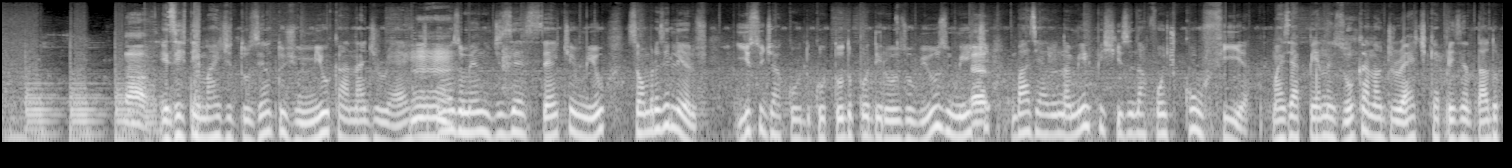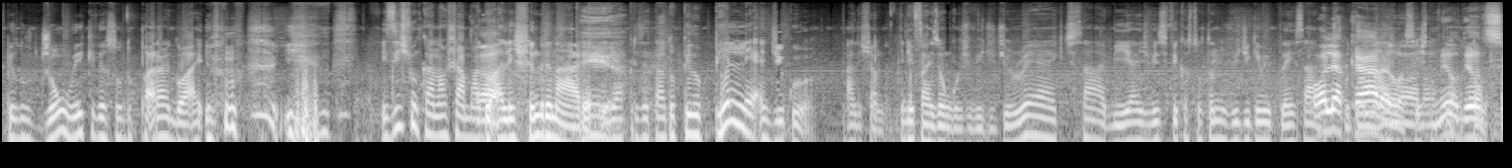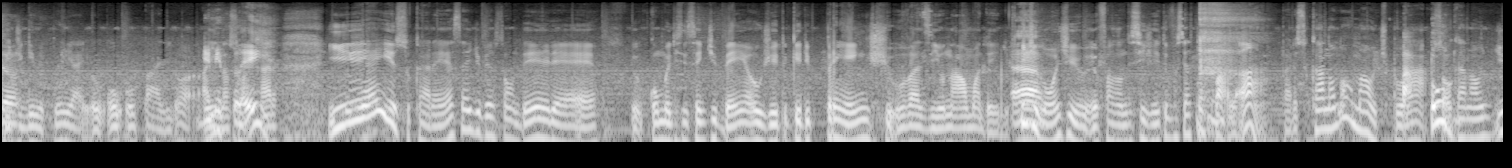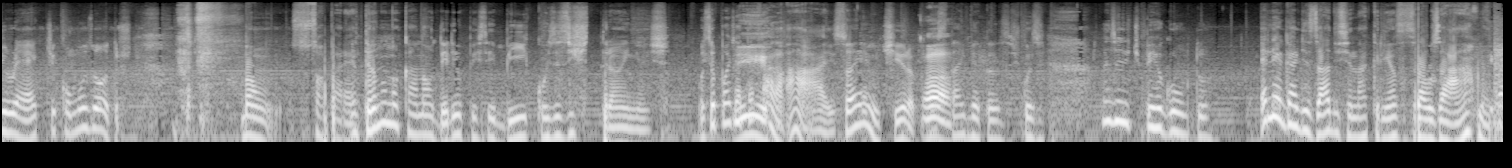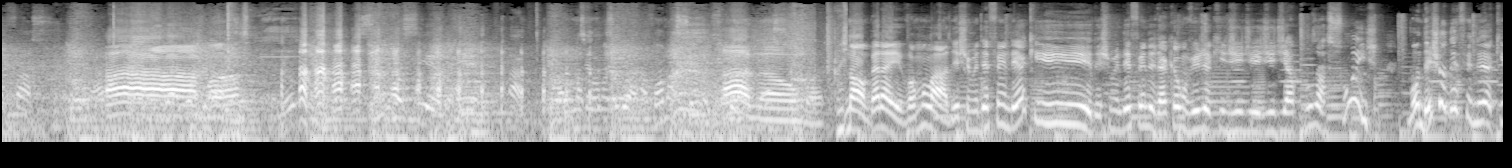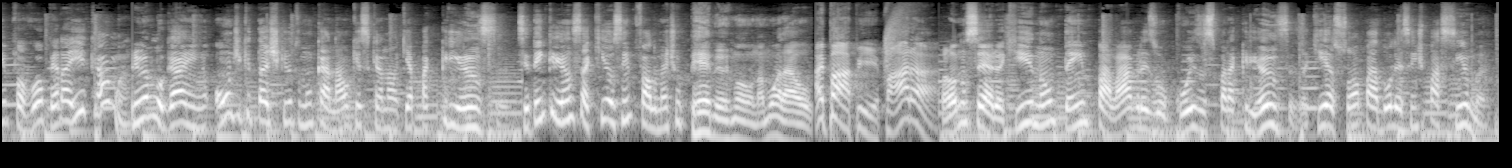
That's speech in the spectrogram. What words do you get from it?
Existem mais de 200 mil canais de React Uhum. e mais ou menos 17 mil são brasileiros. Isso de acordo com o todo-poderoso Will Smith, É. baseado na minha pesquisa na fonte Confia. Mas é apenas um canal de React que é apresentado pelo John Wick, versão do Paraguai. E Existe um canal chamado Ah. Alexandre na área. Ih. Ele é apresentado pelo Pelé, digo, Alexandre. Ele faz alguns vídeos de React, sabe? E às vezes fica soltando vídeo de gameplay, sabe? Olha a do cara, ó, mano, meu ó, Deus pô, do céu. vídeo de gameplay, aí, opa, ali, ó, aí na sua Gameplay? cara. E é isso, cara. Essa é a diversão dele, é como ele se sente bem, é o jeito que ele preenche o vazio na alma dele. É. E de longe, eu falando desse jeito, você até fala, ah, parece um canal normal, tipo, ah, Papum. só um canal de react como os outros. Bom, só parece. Entrando no canal dele, eu percebi coisas estranhas. Você pode até Ih. falar, ah, isso aí é mentira, pô, Ah. você tá inventando essas coisas. Mas eu te pergunto, é legalizado ensinar crianças a usar arma? Ah, mano. Ah, não, mano. Não, pera aí, vamos lá. Deixa eu me defender aqui. Deixa eu me defender, já que é um vídeo aqui de, de, de, de acusações. Bom, deixa eu defender aqui, por favor. Pera aí, calma. Em primeiro lugar, em onde que tá escrito no canal que esse canal aqui é pra criança? Se tem criança aqui, eu sempre falo, mete o pé, meu irmão, na moral. Ai, papi, para! Falando sério, aqui não tem palavras ou coisas para crianças. Aqui é só para adolescente pra cima.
